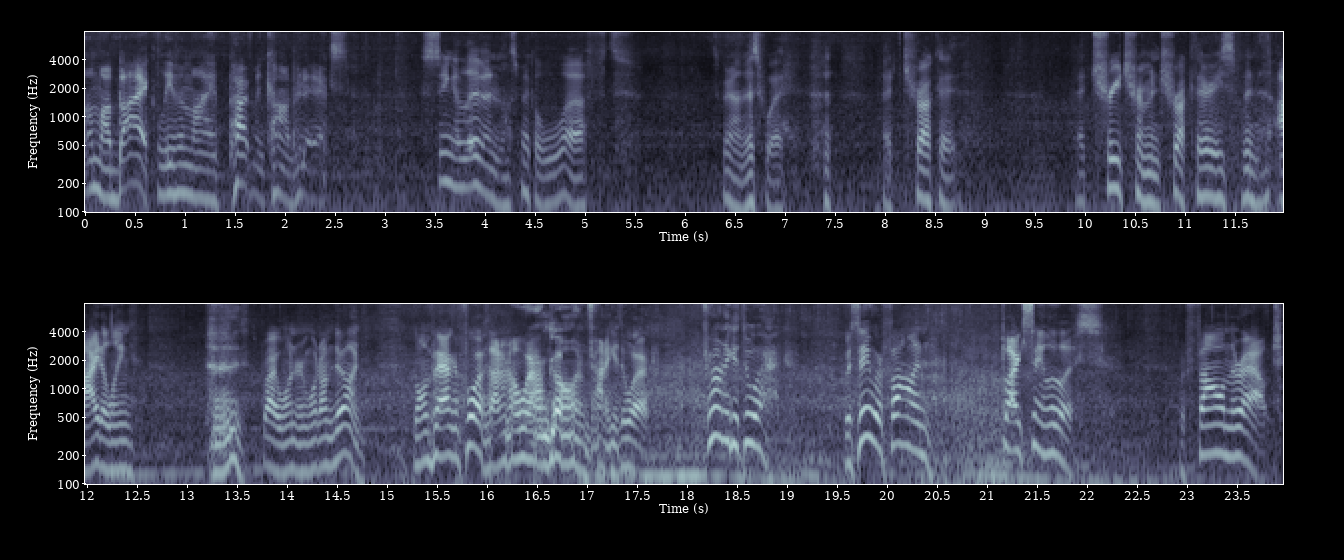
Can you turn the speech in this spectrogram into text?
on my bike leaving my apartment complex. Senior living. Let's make a left. Let's go down this way. that truck, that, that tree trimming truck there, he's been idling. Probably wondering what I'm doing. Going back and forth. I don't know where I'm going. I'm trying to get to work. I'm trying to get to work. But see, we're following Bike St. Louis. We're following the route.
